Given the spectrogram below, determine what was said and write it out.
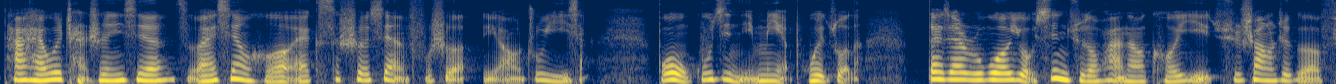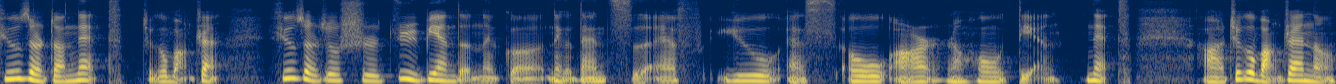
它还会产生一些紫外线和 X 射线辐射，也要注意一下。不过我估计你们也不会做的。大家如果有兴趣的话呢，可以去上这个 Fuser.net 这个网站。Fuser 就是聚变的那个那个单词，F U S O R，然后点 net。啊，这个网站呢。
